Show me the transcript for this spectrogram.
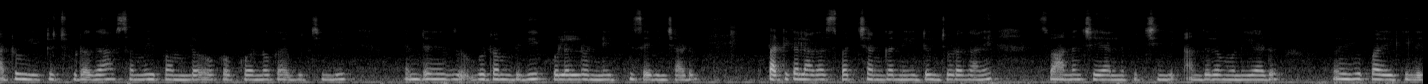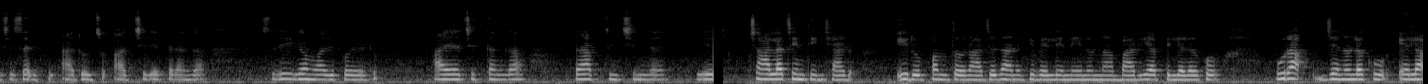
అటు ఇటు చూడగా సమీపంలో ఒక కొన్ను కనిపించింది. వెంటనే గుర్రం దిగి కులల్లో నీటిని సేవించాడు. పటికలాగా స్వచ్ఛంగా నీటిని చూడగానే స్నానం చేయాలనిపించింది. అందులో మునిగాడు. మునిగి పైకి లేచేసరికి ఆ రోజు ఆశ్చర్యకరంగా స్త్రీగా మారిపోయాడు. ఆయా చిత్తంగా ప్రాప్తించింది చాలా చింతించాడు. ఈ రూపంతో రాజధానికి వెళ్ళి నేను నా భార్య పిల్లలకు పురా జనులకు ఎలా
